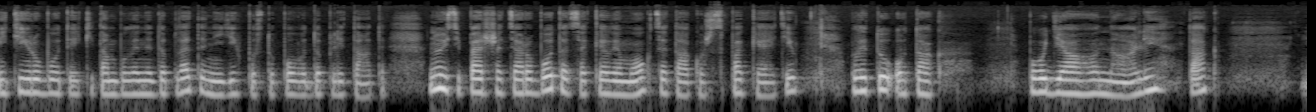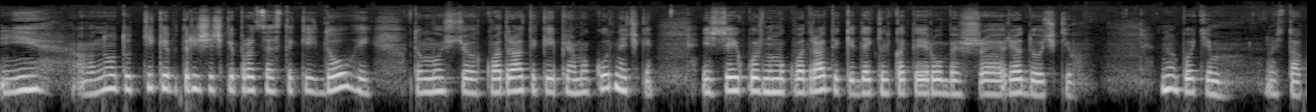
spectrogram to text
і ті роботи, які там були недоплетені, їх поступово доплітати. Ну і перша ця робота це килимок, це також з пакетів. Плиту отак по діагоналі. так. І ну, тут тільки трішечки процес такий довгий, тому що квадратики і прямокутнички, і ще й в кожному квадратику декілька ти робиш е, рядочків. Ну, потім ось так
